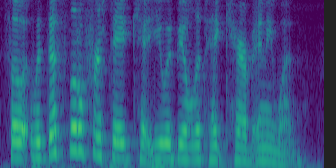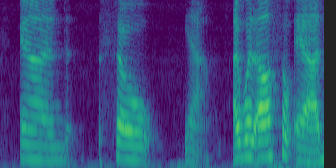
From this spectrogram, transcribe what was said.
So, with this little first aid kit, you would be able to take care of anyone. And so, yeah, I would also add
